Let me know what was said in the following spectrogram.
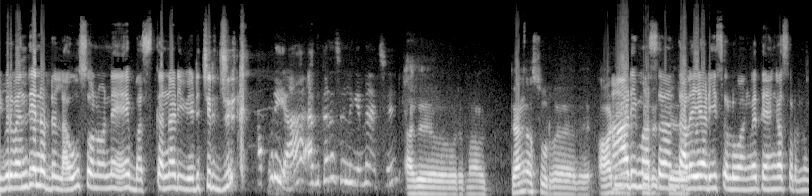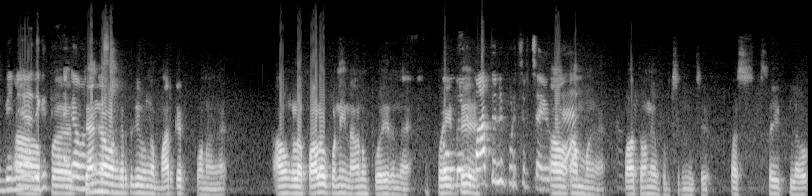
இவர் வந்து என்னோட லவ் சொன்னோடனே பஸ் கண்ணாடி வெடிச்சிருச்சு. அப்படியா? அதுக்கான சொல்லுங்க என்ன ஆச்சு அது ஒரு நாள் தேங்காய் சுடுறது ஆடி மாசம். தலையாடி சொல்லுவாங்க தேங்காய் சுடணும் அப்படின்னு. தேங்காய் வாங்க தேங்காய் வாங்குறதுக்கு இவங்க மார்க்கெட் போனாங்க. அவங்கள ஃபாலோ பண்ணி நானும் போயிருந்தேன். போயிட்டு ஆமாங்க. பார்த்தோன்னே பிடிச்சிருந்துச்சு. First sight love.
